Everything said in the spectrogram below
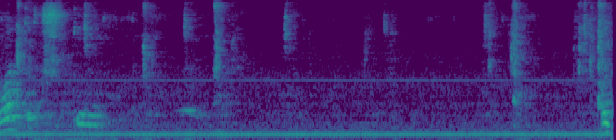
Два, так что... Ой,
